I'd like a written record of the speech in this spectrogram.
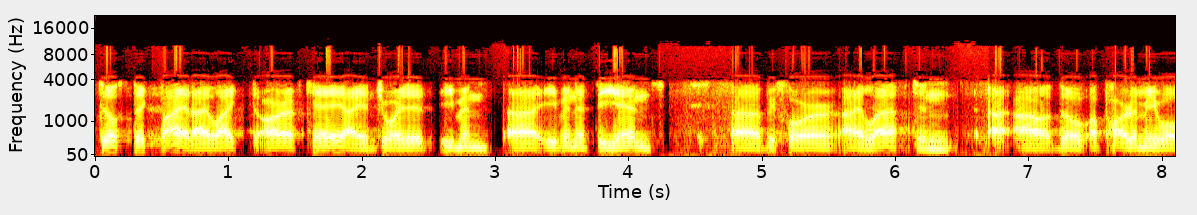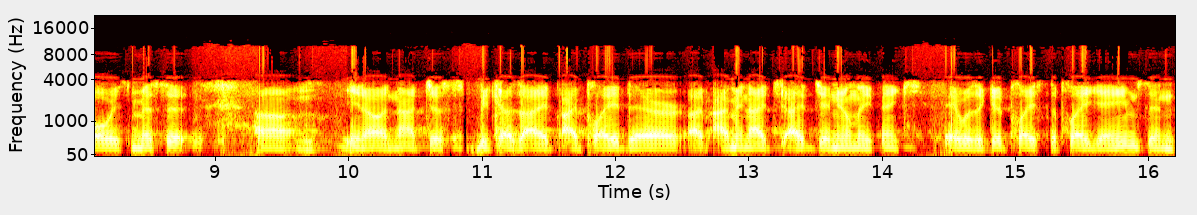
still stick by it. I liked RFK. I enjoyed it even uh, even at the end uh, before I left, and uh, though a part of me will always miss it. Um, you know, and not just because I I played there. I, I mean, I I genuinely think it was a good place to play games, and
